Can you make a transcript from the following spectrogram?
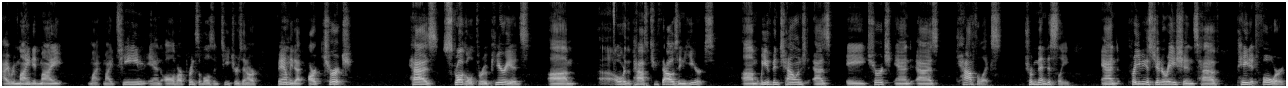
I reminded my, my my team and all of our principals and teachers and our family that our church has struggled through periods um, uh, over the past 2,000 years. Um, we have been challenged as a church and as Catholics tremendously. And previous generations have paid it forward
